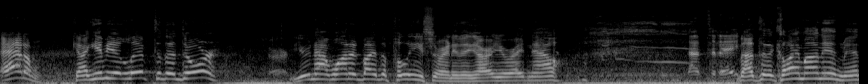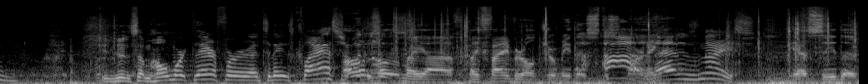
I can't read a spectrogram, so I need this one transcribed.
Adam, can I give you a lift to the door? Sure. You're not wanted by the police or anything, are you, right now? Not today. Not to climb on in, man. You doing some homework there for uh, today's class? Oh no, my uh, my five-year-old drew me this this Ah, morning. that is nice. Yeah, see the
